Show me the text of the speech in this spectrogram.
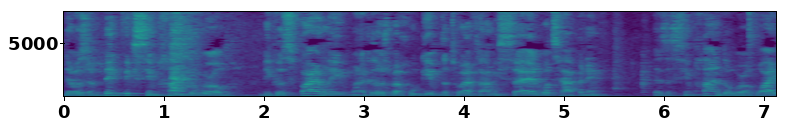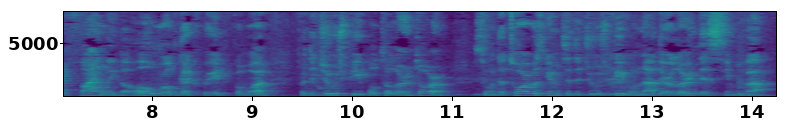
There was a big, big Simcha in the world because finally, when Hakadosh Baruch Hu gave the Torah to Am Yisrael, what's happening? There's a Simcha in the world. Why? Finally, the whole world got created for what? For the Jewish people to learn Torah. So when the Torah was given to the Jewish people, now they're learning this Simcha.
